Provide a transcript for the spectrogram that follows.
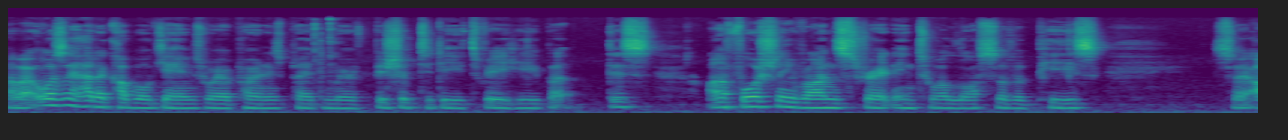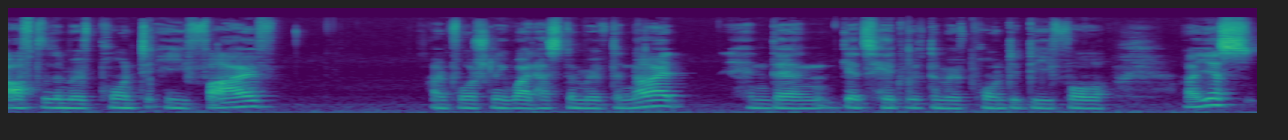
Um, I also had a couple of games where opponents played the move bishop to d3 here, but this unfortunately runs straight into a loss of a piece. So after the move pawn to e5, Unfortunately, white has to move the knight and then gets hit with the move pawn to d4. Uh, yes,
